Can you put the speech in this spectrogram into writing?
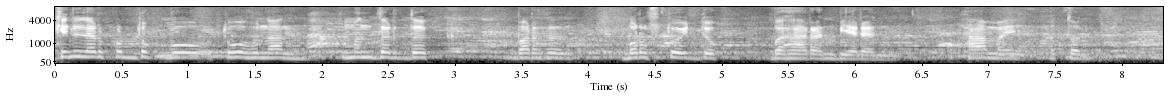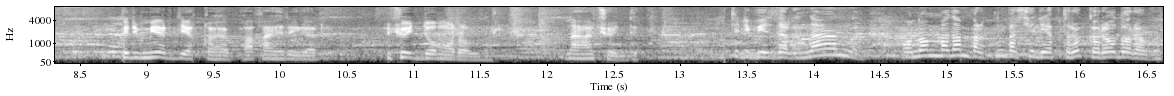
Кинлер курдук бу туһунан мындырдык, барды боростойдук баһаран берен. Хамай отон пример дия кыһып хакайригер. Үчөй доңороллар. Наһа чөйдүк. Телевизорынан онон мадан бартын Васильевтары көрө дорабы.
